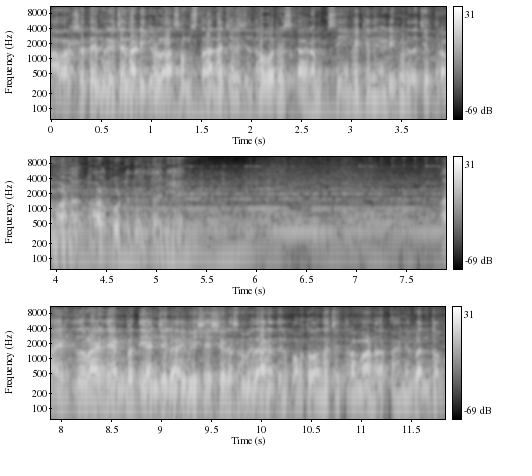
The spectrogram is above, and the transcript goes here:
ആ വർഷത്തെ മികച്ച നടിക്കുള്ള സംസ്ഥാന ചലച്ചിത്ര പുരസ്കാരം സീമയ്ക്ക് നേടിക്കൊടുത്ത ചിത്രമാണ് ആൾക്കൂട്ടത്തിൽ തനിയെ. ആയിരത്തി തൊള്ളായിരത്തി എൺപത്തി അഞ്ചിൽ ഐ വി ശശിയുടെ സംവിധാനത്തിൽ പുറത്തുവന്ന ചിത്രമാണ് അനുബന്ധം.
